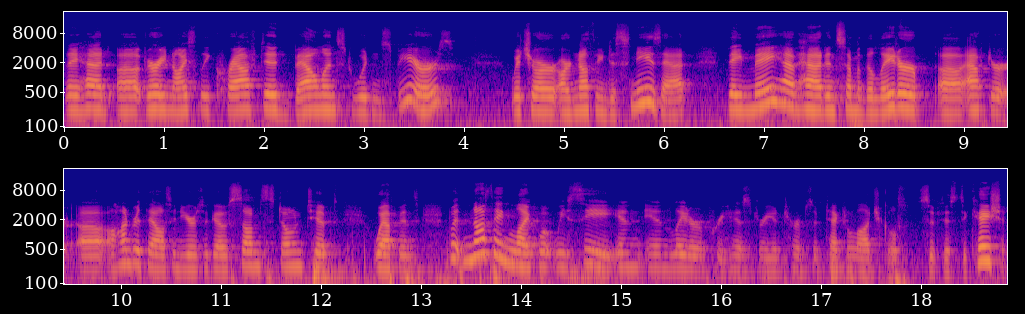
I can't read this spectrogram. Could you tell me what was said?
They had uh, very nicely crafted, balanced wooden spears, which are, are nothing to sneeze at. They may have had in some of the later, uh, after uh, 100,000 years ago, some stone-tipped weapons, but nothing like what we see in, in later prehistory in terms of technological sophistication.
